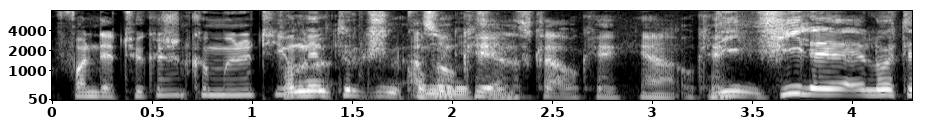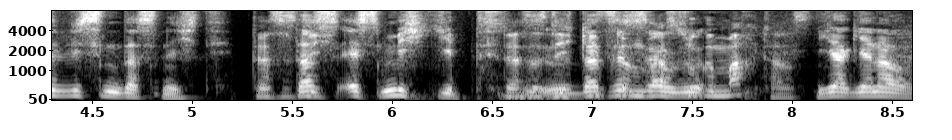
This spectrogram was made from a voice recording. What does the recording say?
Von der türkischen Community? Von oder? den türkischen Achso, okay, Community. alles klar, okay, ja, okay. Die, viele Leute wissen das nicht, Dass es dass dich- es mich gibt. dass es dich gibt und was du gemacht hast. Ja, genau.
